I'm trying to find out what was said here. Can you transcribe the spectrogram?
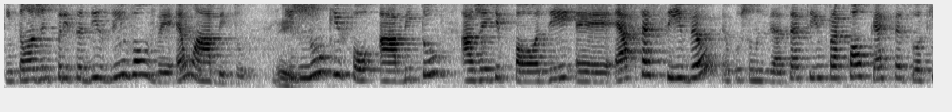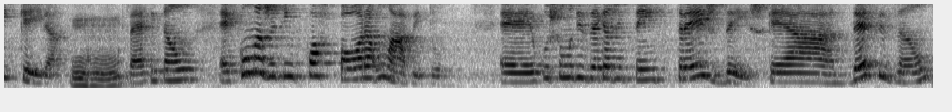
Então, a gente precisa desenvolver. É um hábito. Isso. E no que for hábito, a gente pode. É, é acessível, eu costumo dizer, acessível para qualquer pessoa que queira Uhum. certo? Então, é, como a gente incorpora um hábito? É, eu costumo dizer que a gente tem três Ds, que é a decisão,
